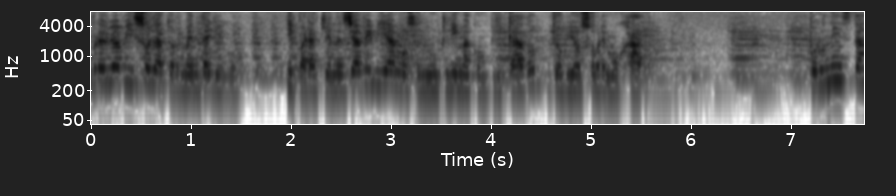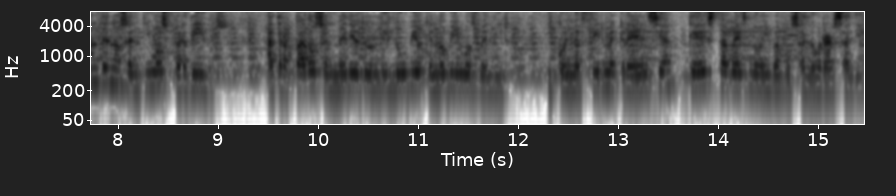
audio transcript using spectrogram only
previo aviso la tormenta llegó, y para quienes ya vivíamos en un clima complicado, llovió sobre mojado. Por un instante nos sentimos perdidos, atrapados en medio de un diluvio que no vimos venir, y con la firme creencia que esta vez no íbamos a lograr salir.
